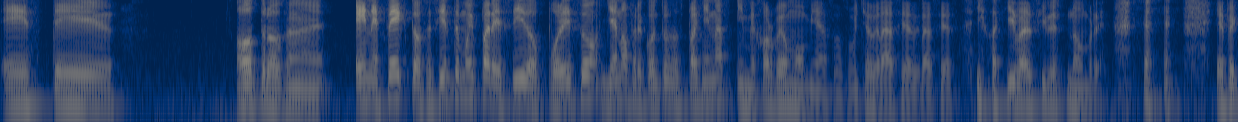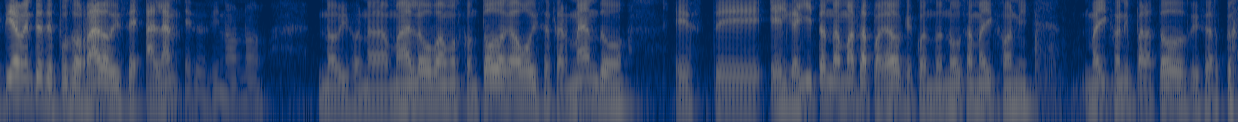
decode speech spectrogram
Este, otros, eh, en efecto, se siente muy parecido. Por eso ya no frecuento esas páginas y mejor veo momiazos. Muchas gracias, gracias. Iba, iba a decir el nombre. Efectivamente se puso raro, dice Alan. Ese sí, no, no. No dijo nada malo. Vamos con todo, Gabo, dice Fernando. Este, el gallito anda más apagado que cuando no usa Mike Honey. Mike Honey para todos, dice Arturo.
